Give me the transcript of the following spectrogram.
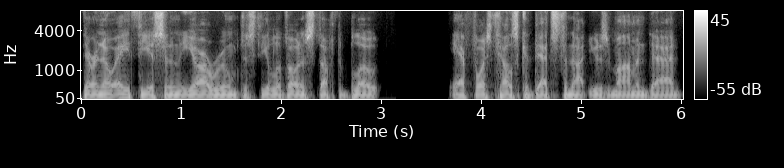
There are no atheists in an ER room to steal a vote and stuff to bloat. Air Force tells cadets to not use mom and dad.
